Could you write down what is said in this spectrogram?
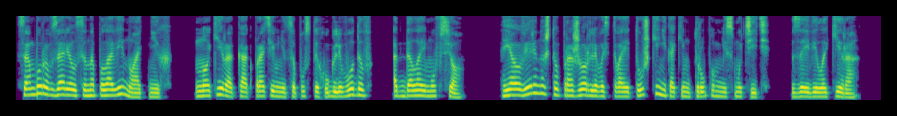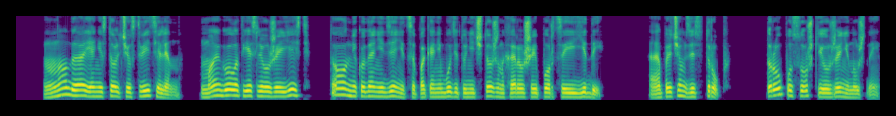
Самбуров зарился наполовину от них, но Кира, как противница пустых углеводов, отдала ему все. «Я уверена, что прожорливость твоей тушки никаким трупом не смутить», — заявила Кира. «Ну да, я не столь чувствителен. Мой голод, если уже есть, то он никуда не денется, пока не будет уничтожен хорошей порцией еды. А при чем здесь труп? Трупу сушки уже не нужны.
